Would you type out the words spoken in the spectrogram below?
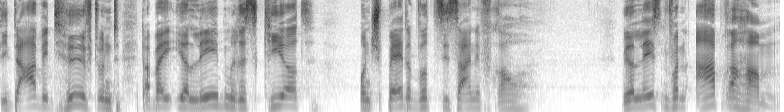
die David hilft und dabei ihr Leben riskiert und später wird sie seine Frau. Wir lesen von Abraham.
